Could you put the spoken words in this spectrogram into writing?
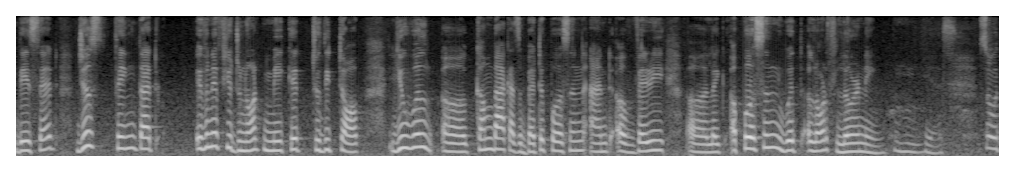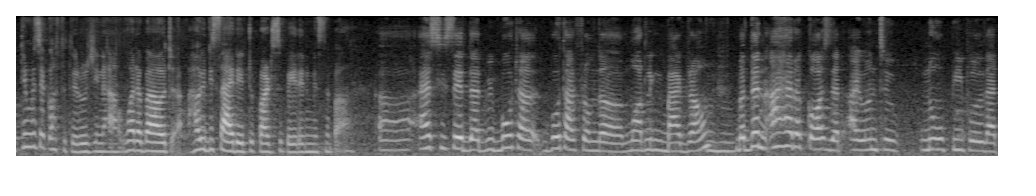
They said just think that even if you do not make it to the top, you will uh, come back as a better person and a very uh, like a person with a lot of learning. Yes. So तिम्रो चाहिँ कस्तो थियो रुजिना what about how you decided to participate in Miss Nepal? Uh, as you said that we both are both are from the modeling background but then i had a cause that i want to know people that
